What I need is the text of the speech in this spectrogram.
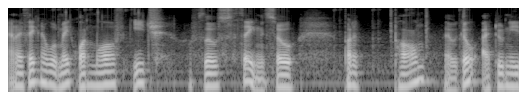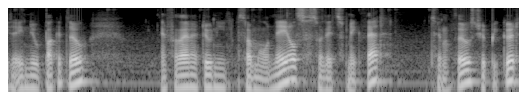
and I think I will make one more of each of those things. So, potted palm. There we go. I do need a new bucket though. And for that I do need some more nails. So let's make that. 10 of those should be good.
